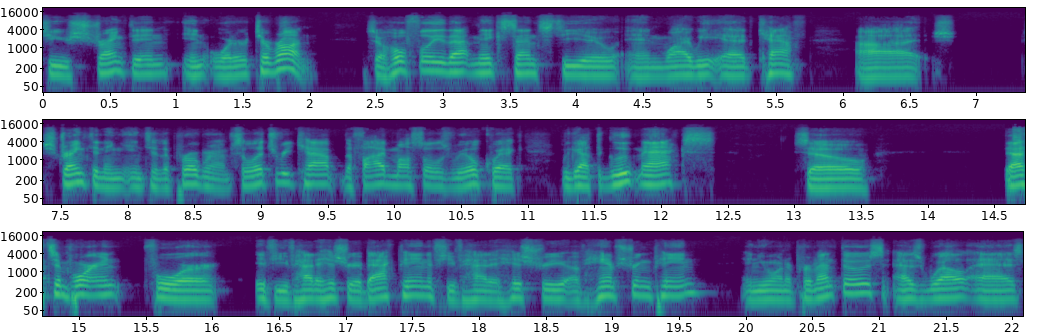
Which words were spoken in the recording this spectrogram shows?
to strengthen in order to run. So hopefully that makes sense to you and why we add calf uh, strengthening into the program. So let's recap the five muscles real quick. We got the glute max. So that's important for if you've had a history of back pain, if you've had a history of hamstring pain, and you want to prevent those, as well as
